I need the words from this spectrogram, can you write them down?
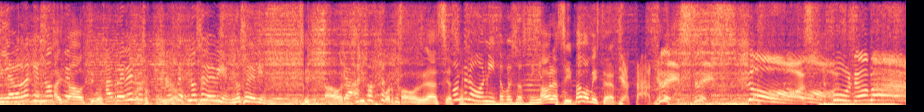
Y la verdad que no se Ahí ve. está Austin, Austin. Al revés, no, no se, no se ve bien, no se ve bien. Sí, ahora Ya. sí, por favor. Gracias. Póntelo Austin. bonito, pues, Austin. Ahora sí, vamos, mister. Ya está. 3, 3, 2, 1 más.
